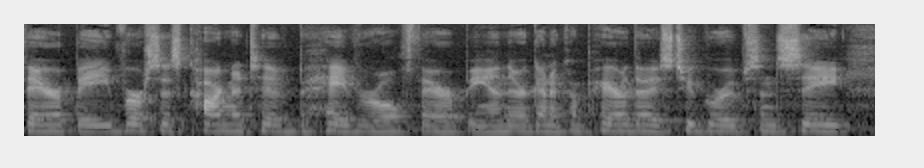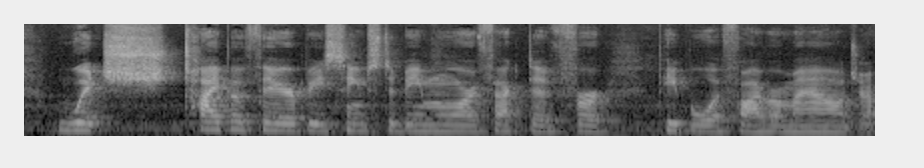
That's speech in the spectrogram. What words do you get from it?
therapy versus cognitive behavioral therapy, and they're going to compare those two groups and see which type of therapy seems to be more effective for people with fibromyalgia.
